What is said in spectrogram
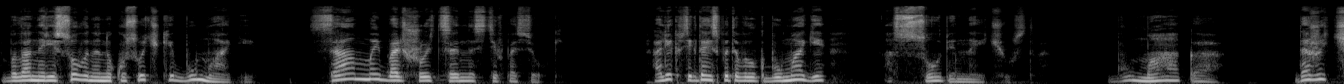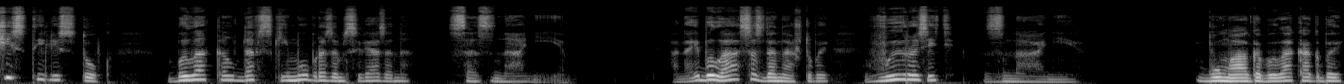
была нарисована на кусочке бумаги, самой большой ценности в поселке. Олег всегда испытывал к бумаге особенное чувство. Бумага, даже чистый листок, была колдовским образом связана со знанием. Она и была создана, чтобы выразить знание. Бумага была как бы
